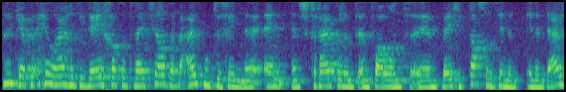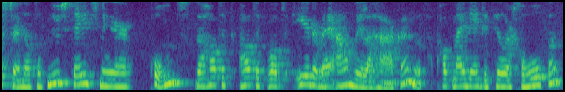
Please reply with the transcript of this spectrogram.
Ik heb heel erg het idee gehad dat wij het zelf hebben uit moeten vinden. En, en struikelend en vallend, en een beetje tastend in het, in het duister. En dat dat nu steeds meer komt. Daar had ik, had ik wat eerder bij aan willen haken. Dat had mij denk ik heel erg geholpen.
